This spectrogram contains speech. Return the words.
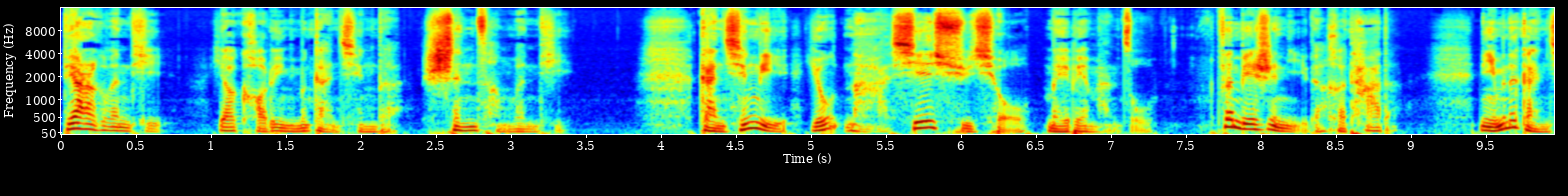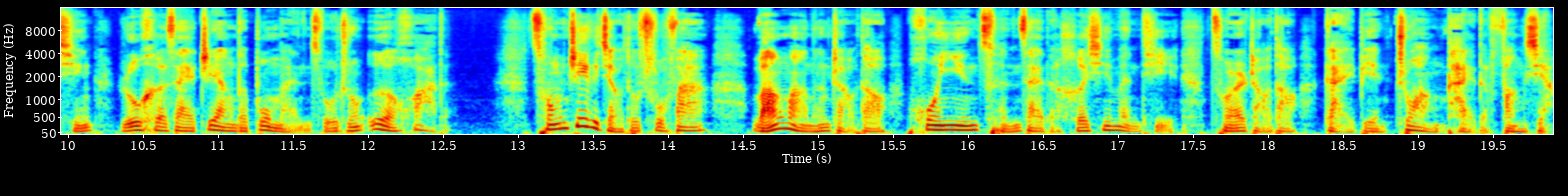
第二个问题，要考虑你们感情的深层问题，感情里有哪些需求没被满足，分别是你的和他的，你们的感情如何在这样的不满足中恶化的？从这个角度出发，往往能找到婚姻存在的核心问题，从而找到改变状态的方向。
